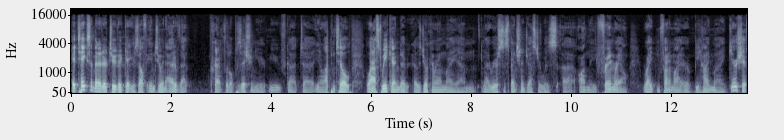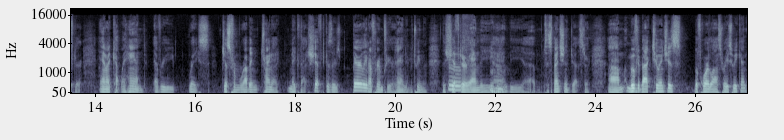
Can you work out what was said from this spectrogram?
it takes a minute or two to get yourself into and out of that cramped little position. You you've got uh, you know up until last weekend, I, I was joking around. My um, my rear suspension adjuster was uh, on the frame rail right in front of my or behind my gear shifter, and I cut my hand every race just from rubbing, trying to make that shift because there's barely enough room for your hand in between the, the shifter and the uh, the uh, suspension adjuster. Um, I moved it back two inches before last race weekend.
